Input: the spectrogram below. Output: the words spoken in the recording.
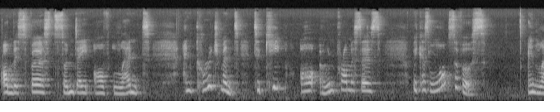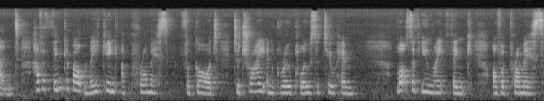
on this first Sunday of Lent. Encouragement to keep our own promises because lots of us in Lent have a think about making a promise for God, to try and grow closer to Him. Lots of you might think of a promise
